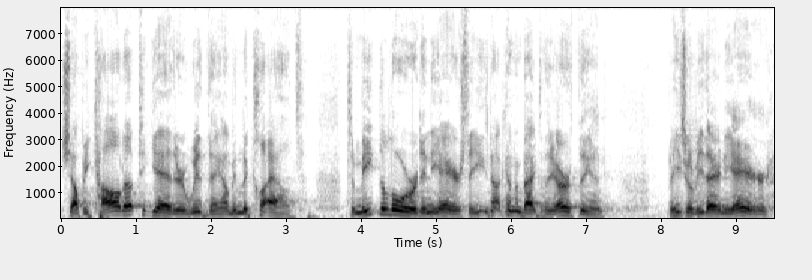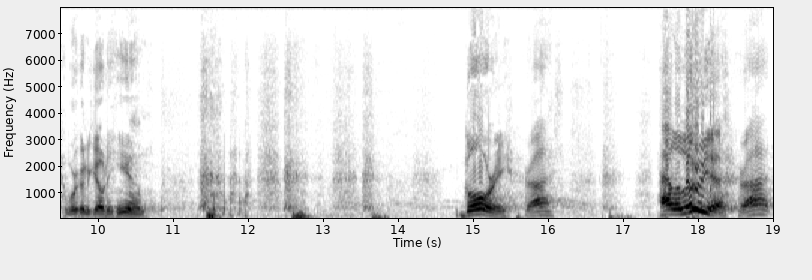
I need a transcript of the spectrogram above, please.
shall be called up together with them in the clouds to meet the Lord in the air. See, he's not coming back to the earth then, but he's going to be there in the air. We're going to go to him. Glory, right? Hallelujah, right?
